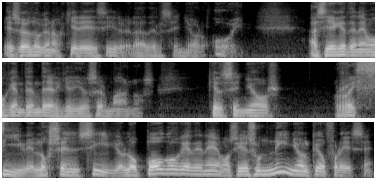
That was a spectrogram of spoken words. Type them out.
Eso es lo que nos quiere decir, ¿verdad?, del Señor hoy. Así es que tenemos que entender, queridos hermanos, que el Señor recibe lo sencillo, lo poco que tenemos, y es un niño el que ofrece,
